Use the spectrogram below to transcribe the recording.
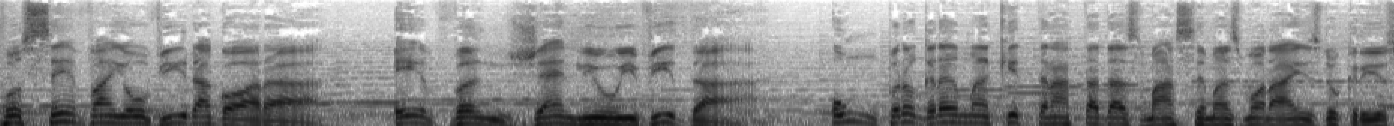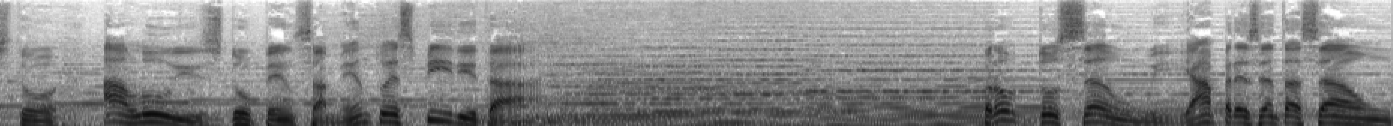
Você vai ouvir agora Evangelho e Vida, um programa que trata das máximas morais do Cristo à luz do pensamento espírita. Produção e apresentação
